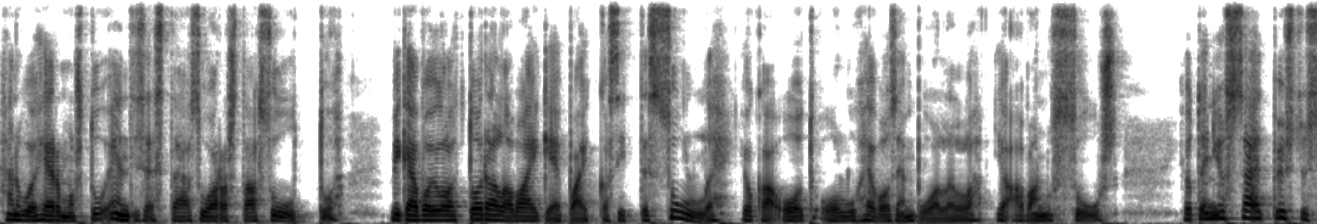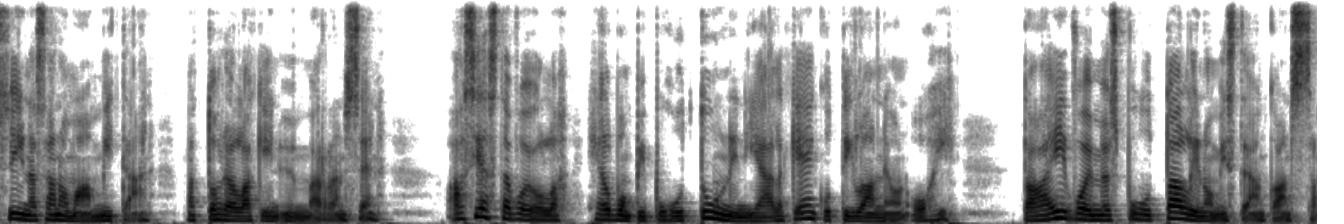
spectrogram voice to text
Hän voi hermostua entisestään ja suorastaan suuttua, mikä voi olla todella vaikea paikka sitten sulle, joka oot ollut hevosen puolella ja avannut suus. Joten jos sä et pysty siinä sanomaan mitään, Mä todellakin ymmärrän sen. Asiasta voi olla helpompi puhua tunnin jälkeen, kun tilanne on ohi. Tai voi myös puhua tallinomistajan kanssa,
